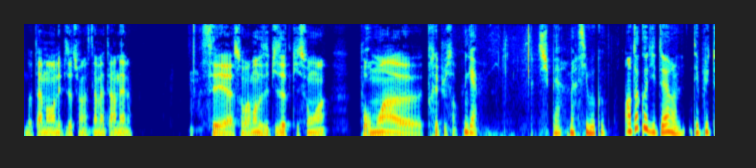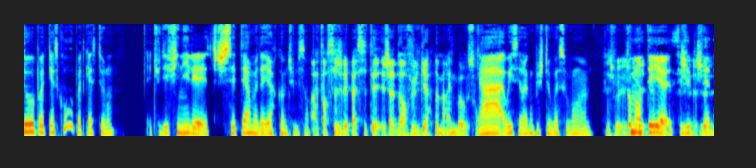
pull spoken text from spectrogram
notamment l'épisode sur l'instinct maternel, c'est euh, sont vraiment des épisodes qui sont euh, pour moi euh, très puissants. Ok, super, merci beaucoup. En tant qu'auditeur, t'es plutôt podcast court ou podcast long? Et tu définis les, ces termes d'ailleurs comme tu le sens. Attends, si je l'ai pas cité, j'adore Vulgaire de Marine Bausson. Ah oui, c'est vrai qu'en plus je te vois souvent commenter ces épisodes.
